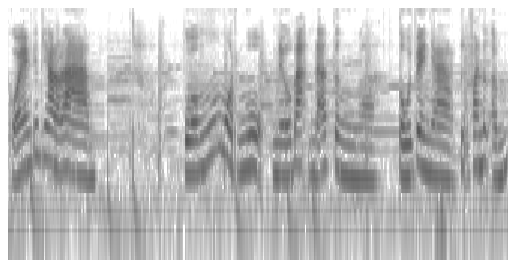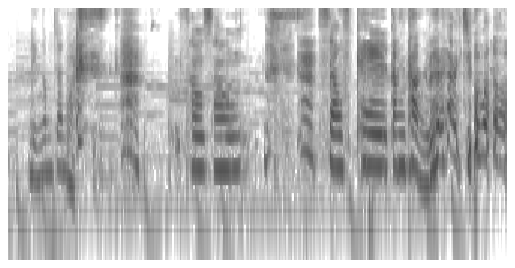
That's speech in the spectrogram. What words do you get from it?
của em tiếp theo đó là uống một ngụm nếu bạn đã từng ờ, tối về nhà tự pha nước ấm để ngâm chân. Sao sao self care căng thẳng đấy anh chưa bao giờ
